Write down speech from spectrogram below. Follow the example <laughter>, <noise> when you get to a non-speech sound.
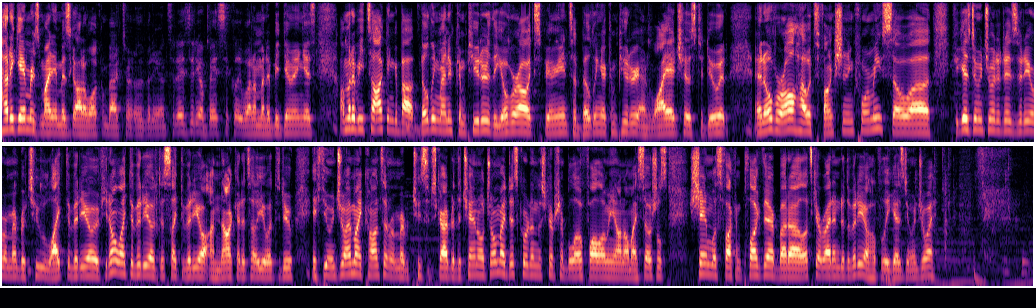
Howdy gamers, my name is Gxdda welcome back to another video. In today's video, basically what I'm going to be doing is I'm going to be talking about building my new computer, the overall experience of building a computer and why I chose to do it, and overall how it's functioning for me. So uh, if you guys do enjoy today's video, remember to like the video. If you don't like the video, dislike the video, I'm not going to tell you what to do. If you enjoy my content, remember to subscribe to the channel, join my Discord in the description below, follow me on all my socials. Shameless fucking plug there, but uh, let's get right into the video. Hopefully you guys do enjoy.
